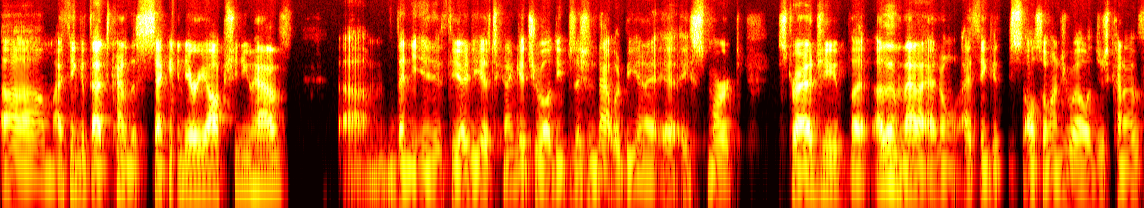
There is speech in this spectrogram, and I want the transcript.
um, I think if that's kind of the secondary option you have, um, then you, if the idea is to kind of get Joel deep position, that would be a, a smart strategy. But other than that, I don't. I think it's also on Joel. Just kind of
